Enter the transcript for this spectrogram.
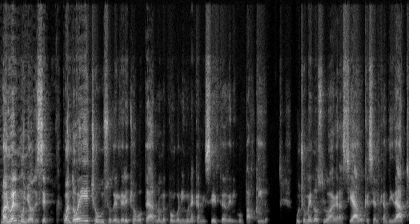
Manuel Muñoz dice, cuando he hecho uso del derecho a votar, no me pongo ninguna camiseta de ningún partido, mucho menos lo agraciado que sea el candidato.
